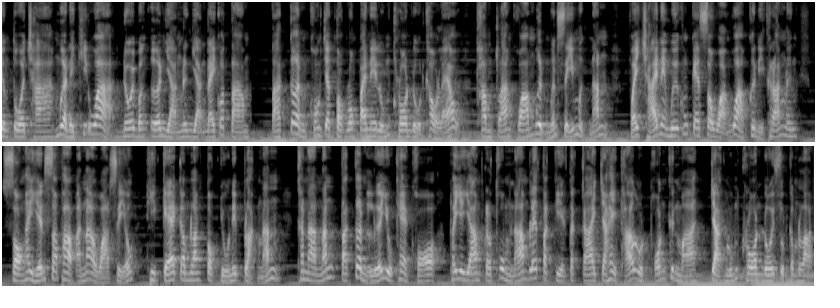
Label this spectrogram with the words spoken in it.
จนตัวชาเมื่อได้คิดว่าโดยบังเอิญอย่างหนึ่งอย่างใดก็ตาม ตาเกิลคงจะตกลงไปในหลุมโคลนดูดเข้าแล้วทำกลางความมืดเหมือนสีหมึกนั้น ไฟฉายในมือของแกสว่างวาบขึ้นอีกครั้งหนึ่งส่องให้เห็นสภาพอันน่าหวาดเสียว ที่แกกำลังตกอยู่ในปลักนั้นขณะนั้นตาเกิลเหลืออยู่แค่คอ พยายามกระทุ่มน้ำและตะเกียกตะกายจะให้เท้าหลุดพ้นขึ้นมา จากหลุมโคลนโดยสุดกำลัง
